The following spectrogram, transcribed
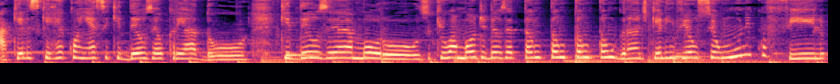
aqueles que reconhecem que Deus é o Criador, que Deus é amoroso, que o amor de Deus é tão, tão, tão, tão grande, que Ele enviou o seu único filho,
